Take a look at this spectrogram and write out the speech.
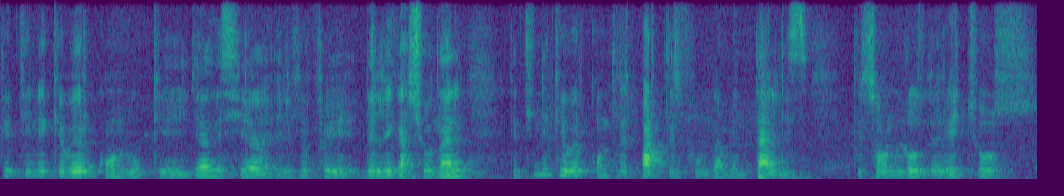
que tiene que ver con lo que ya decía el jefe delegacional, que tiene que ver con tres partes fundamentales, que son los derechos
